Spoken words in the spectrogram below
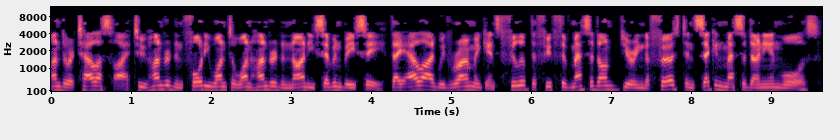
Under Attalus I 241 to 197 BC, they allied with Rome against Philip V of Macedon during the First and Second Macedonian Wars.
